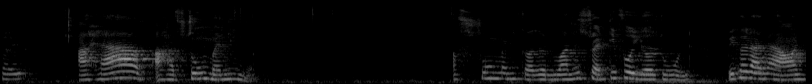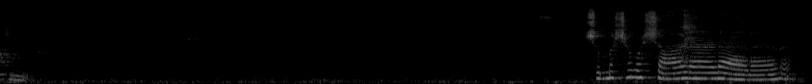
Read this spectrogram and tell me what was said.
side. I have. I have so many. I have so many cousins. One is 24 years old because I'm an auntie. 什么什么啥来了来了？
